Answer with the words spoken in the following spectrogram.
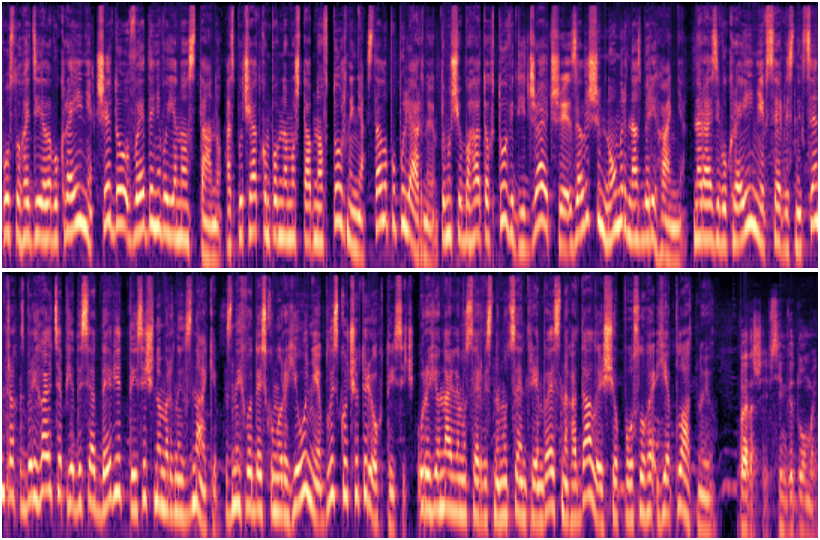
Послуга діяла в Україні ще до введення воєнного стану, а з початком повномасштабного вторгнення стала популярною, тому що багато хто, від'їжджаючи, залишив номер на зберігання. Наразі в Україні в сервісних центрах зберігаються 59 тисяч номерних знаків. З них в Одеському регіоні близько 4 тисяч. У регіональному сервісному центрі МВС нагадали, що послуга є платною. Перший всім відомий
